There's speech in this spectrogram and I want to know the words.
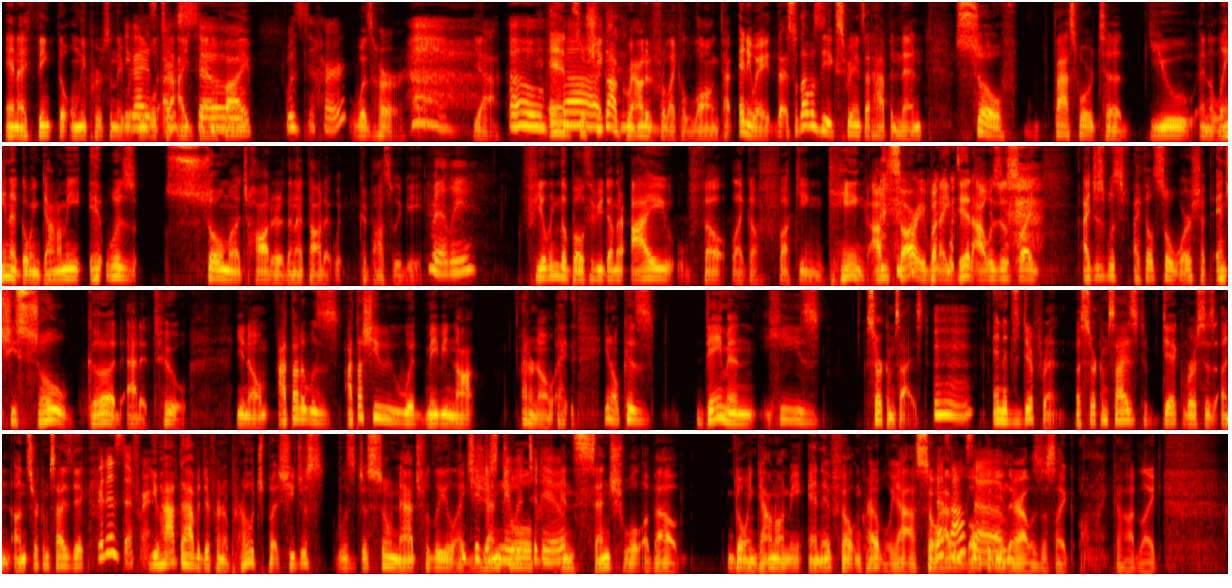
And I think the only person they You were able to identify so- Was her? was her. Yeah. Oh, and so she got grounded for like a long time. Anyway, th- so that was the experience that happened then. So f- fast forward to you and Elena going down on me, it was so much hotter than I thought it w- could possibly be. Really? Feeling the both of you down there, I felt like a fucking king. I'm sorry, but I did. I was just like, I just was, I felt so worshipped. And she's so good at it too. You know, I thought it was, I thought she would maybe not, I don't know, you know, because Damon, he's circumcised hmm and it's different. A circumcised dick versus an uncircumcised dick. It is different. You have to have a different approach, but she just was just so naturally like She just knew gentle what to do. and sensual about going down on me and it felt incredible. Yeah. So That's having both of you there, I was just like, "Oh my god, like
